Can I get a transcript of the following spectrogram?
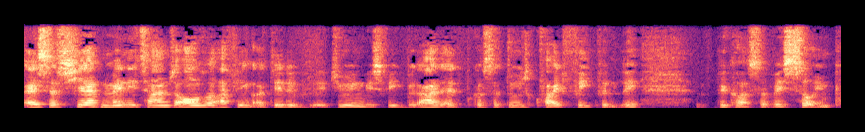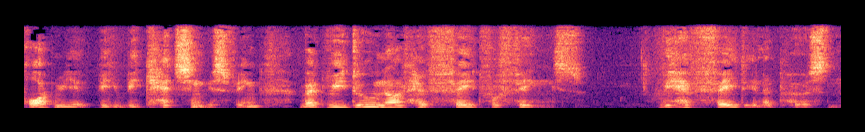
as I shared many times, also I think I did it uh, during this week, but I, because I do it quite frequently, because it's so important we, we, we catching this thing that we do not have faith for things, we have faith in a person.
